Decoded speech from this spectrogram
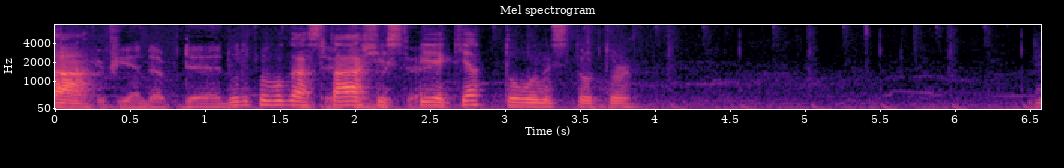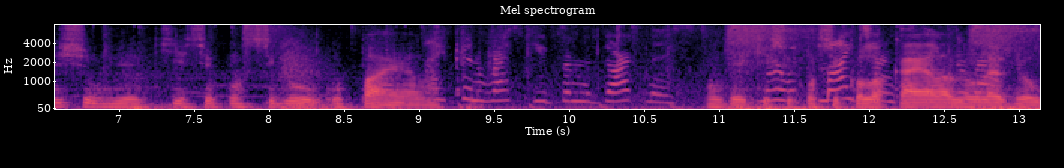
Tá. Tudo que eu vou gastar XP aqui à toa nesse doutor. Deixa eu ver aqui se eu consigo upar ela. Vamos ver aqui se eu consigo colocar ela no level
